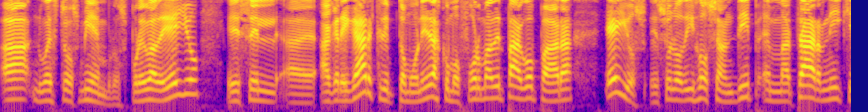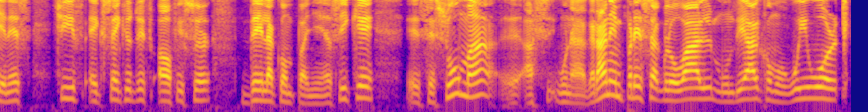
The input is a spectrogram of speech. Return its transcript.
a nuestros miembros. Prueba de ello es el eh, agregar criptomonedas como forma de pago para ellos. Eso lo dijo Sandip Matarni, quien es Chief Executive Officer de la compañía. Así que eh, se suma eh, a una gran empresa global, mundial como WeWork,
